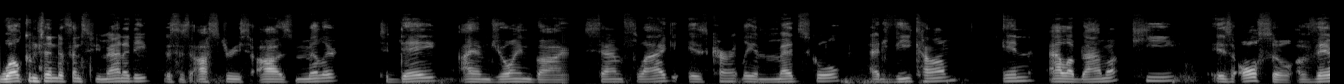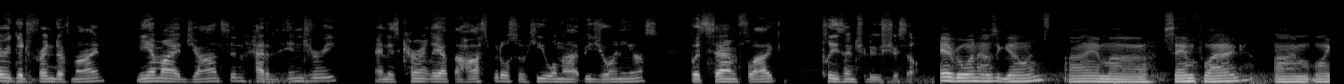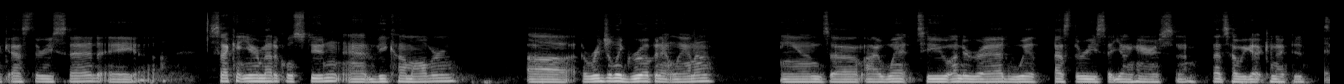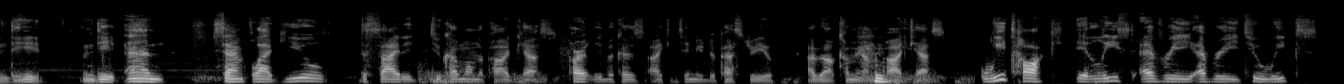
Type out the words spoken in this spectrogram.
Welcome to In Defense of Humanity. This is Ostris Oz Miller. Today, I am joined by Sam Flagg. Is currently in med school at VCOM in Alabama. He is also a very good friend of mine. Nehemiah Johnson had an injury and is currently at the hospital, so he will not be joining us. But Sam Flagg, please introduce yourself. Hey everyone, how's it going? I am uh, Sam Flagg. I'm, like S3 said, a uh, second year medical student at VCOM Auburn. Uh, originally grew up in Atlanta, and uh, I went to undergrad with S3 at Young Harris. So that's how we got connected. Indeed, indeed. And Sam Flagg, you decided to come on the podcast partly because I continued to pester you about coming on the podcast. We talk at least every every two weeks.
